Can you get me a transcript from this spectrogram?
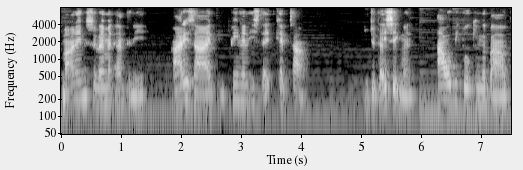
My name is Suleiman Anthony. I reside in Penlyn Estate, Cape Town. In today's segment, I will be talking about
